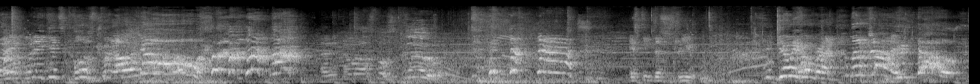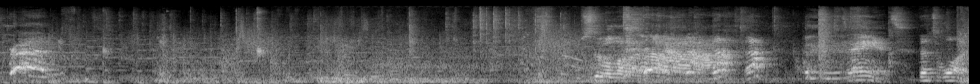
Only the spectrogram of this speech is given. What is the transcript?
crap. when he gets Close, but oh no! I didn't know what I was supposed to do. It's the is for you. Get away from Brad! Let him die! No! Brad! I'm still alive. Dang it. That's one.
